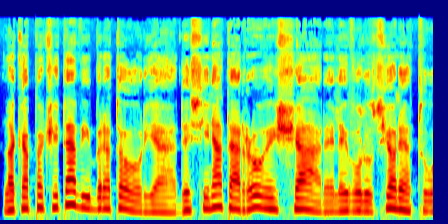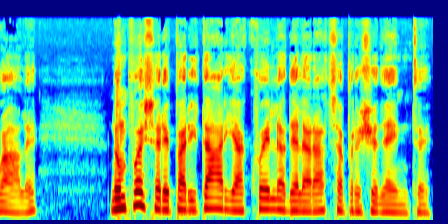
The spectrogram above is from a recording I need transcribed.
La capacità vibratoria destinata a rovesciare l'evoluzione attuale non può essere paritaria a quella della razza precedente,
